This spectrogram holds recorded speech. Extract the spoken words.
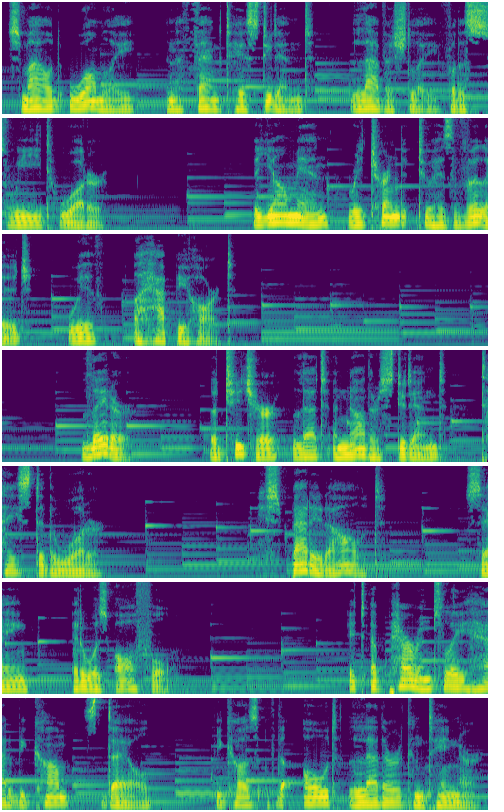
smiled warmly, and thanked his student lavishly for the sweet water. The young man returned to his village with a happy heart. Later, the teacher let another student taste the water. Spat it out, saying it was awful. It apparently had become stale because of the old leather container.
